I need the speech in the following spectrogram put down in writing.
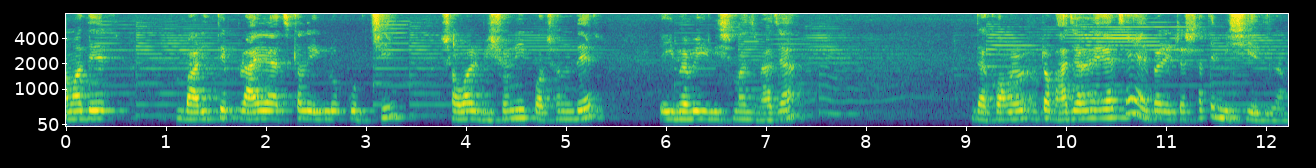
আমাদের বাড়িতে প্রায় আজকাল এগুলো করছি, সবার ভীষণই পছন্দের। এইভাবে ইলিশ মাছ ভাজা। দেখো, আমার ওটা ভাজা হয়ে গেছে, এবার এটার সাথে মিশিয়ে দিলাম।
